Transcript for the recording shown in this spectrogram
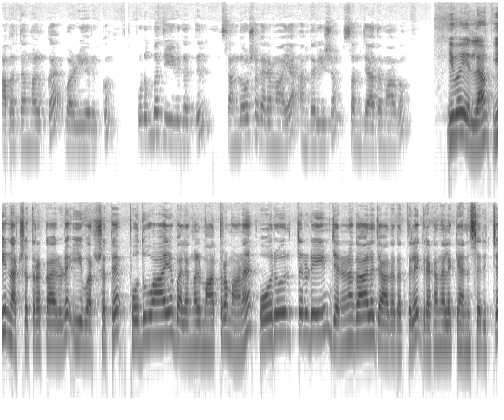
അബദ്ധങ്ങൾക്ക് വഴിയൊരുക്കും. കുടുംബജീവിതത്തിൽ സന്തോഷകരമായ അന്തരീക്ഷം സംജാതമാകും. ഇവയെല്ലാം ഈ നക്ഷത്രക്കാരുടെ ഈ വർഷത്തെ പൊതുവായ ഫലങ്ങൾ മാത്രമാണ്. ഓരോരുത്തരുടെയും ജനനകാല ജാതകത്തിലെ ഗ്രഹനിലയ്ക്കനുസരിച്ച്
